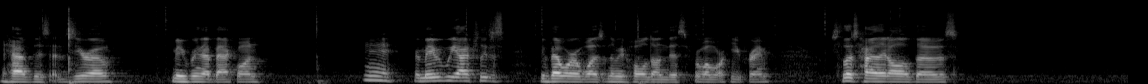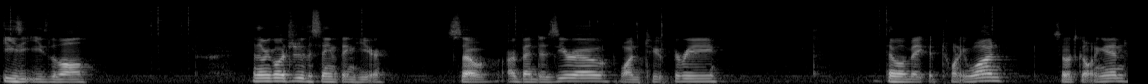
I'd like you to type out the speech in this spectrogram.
and have this at zero. Maybe bring that back one. Eh, or maybe we actually just leave that where it was and then we hold on this for one more keyframe. So let's highlight all of those. Easy ease them all. And then we're going to do the same thing here. So our bend is zero, one, two, three. Then we'll make it 21, so it's going in.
